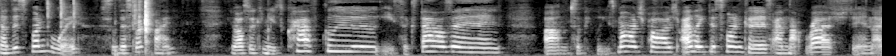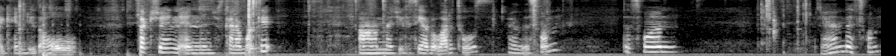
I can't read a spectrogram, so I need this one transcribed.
Now this one's wood, so this works fine. You also can use craft glue, E6000. Um, some people use Mod Podge. I like this one because I'm not rushed and I can do the whole section and then just kind of work it. Um, as you can see, I have a lot of tools. I have this one, this one, and this one.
